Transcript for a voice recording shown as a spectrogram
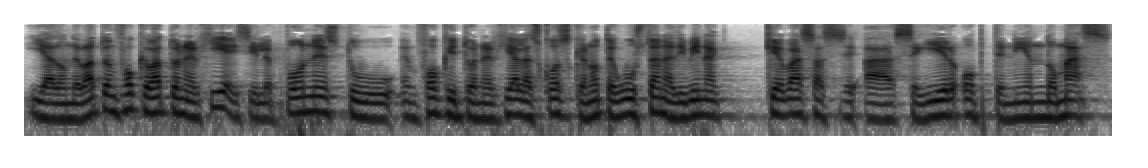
y a donde va tu enfoque va tu energía. Y si le pones tu enfoque y tu energía a las cosas que no te gustan, adivina qué vas a, seguir obteniendo más.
